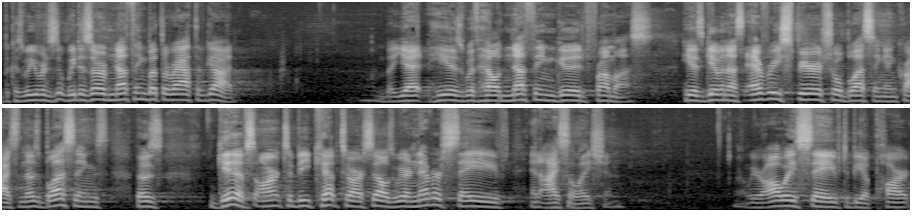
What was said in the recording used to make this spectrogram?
because we, we deserve nothing but the wrath of God. But yet, He has withheld nothing good from us. He has given us every spiritual blessing in Christ. And those blessings, those gifts, aren't to be kept to ourselves. We are never saved in isolation. We are always saved to be a part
